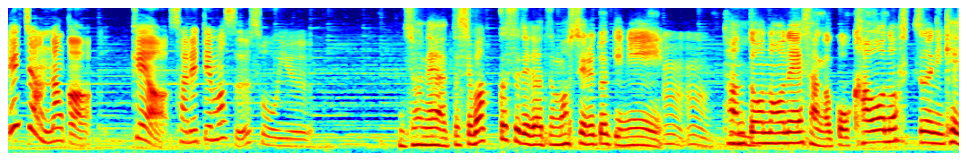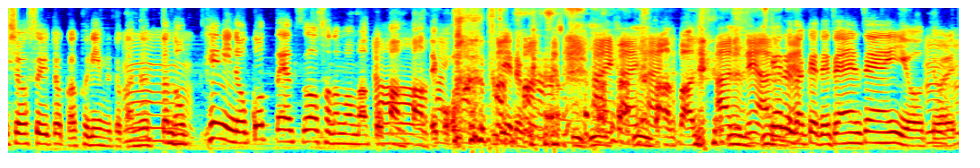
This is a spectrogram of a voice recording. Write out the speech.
れいちゃんなんかケアされてます？そういう、そうね、私ワックスで脱毛してる時にうんうん、担当のお姉さんがこう顔の普通に化粧水とかクリームとか塗ったの、うん手に残ったやつをそのままこうパンパンってこあーはい。つけるみたいな。はいはいはい。パンパンであるねあるね。つけるだけで全然いいよって言われて、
